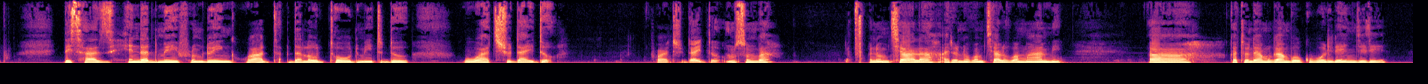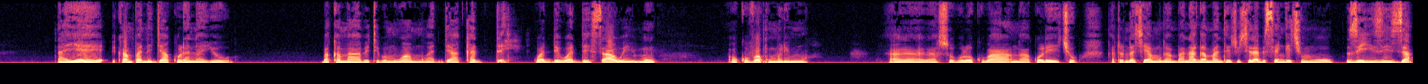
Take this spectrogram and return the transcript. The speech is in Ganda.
This has hindered me from doing what the lord told me to do. What should i do? What should i do? Musumba? Ono omukyala i don't know oba mukyala oba mwami katonda yamugamba okubuulira enjiri. Naye kampani gyakola nayo bakama be tebamuwaamu wadde akadde wadde wadde esaawa emu okuva ku mulimu asobole okuba ng'akola ekyo. Katonda kyeyamugamba n'agamba nti ekyo kirabise ngaekimuziyiziza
